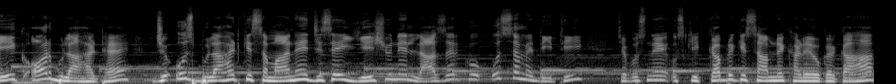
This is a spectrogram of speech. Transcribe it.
एक और बुलाहट है, जो उस बुलाहट के समान है, जिसे यीशु ने लाजर को उस समय दी थी, जब उसने उसकी कब्र के सामने खड़े होकर कहा,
